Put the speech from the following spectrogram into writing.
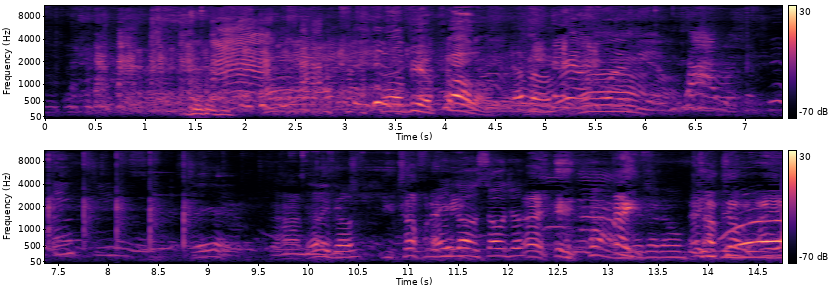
Won't be a problem. Hello. Uh-huh. There you go. You tougher than me. There you me. go, soldier. Hey, hey, hey, you tougher. Hey,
